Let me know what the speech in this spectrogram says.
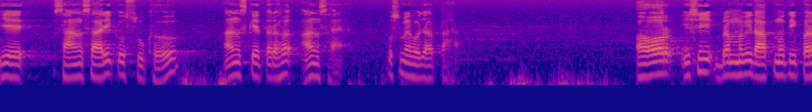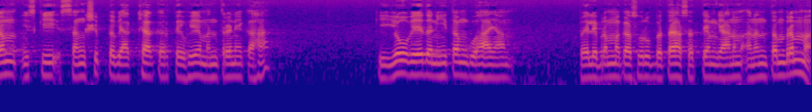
ये सांसारिक सुख अंश के तरह अंश है, उसमें हो जाता है। और इसी ब्रह्मविद आपनोति परम इसकी संक्षिप्त व्याख्या करते हुए मंत्र ने कहा कि यो वेद निहितम गुहायाम। पहले ब्रह्म का स्वरूप बताया, सत्यम ज्ञानम अनंतम ब्रह्म।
